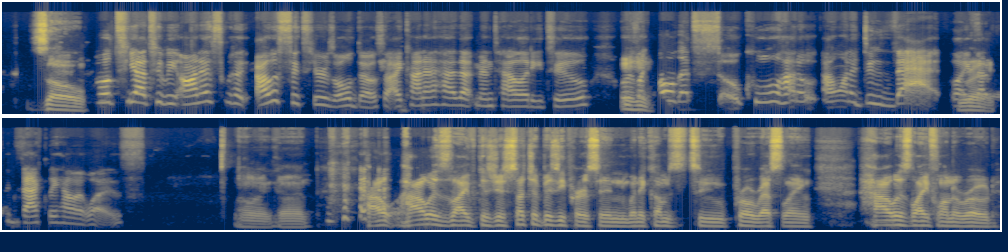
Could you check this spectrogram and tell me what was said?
so well t- yeah to be honest like, i was six years old though so i kind of had that mentality too where mm-hmm. it's like oh that's so cool how do i want to do that like right. that's exactly how it was Oh my god. How how is life because you're such a busy person when it comes to pro wrestling. How is life on the road?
